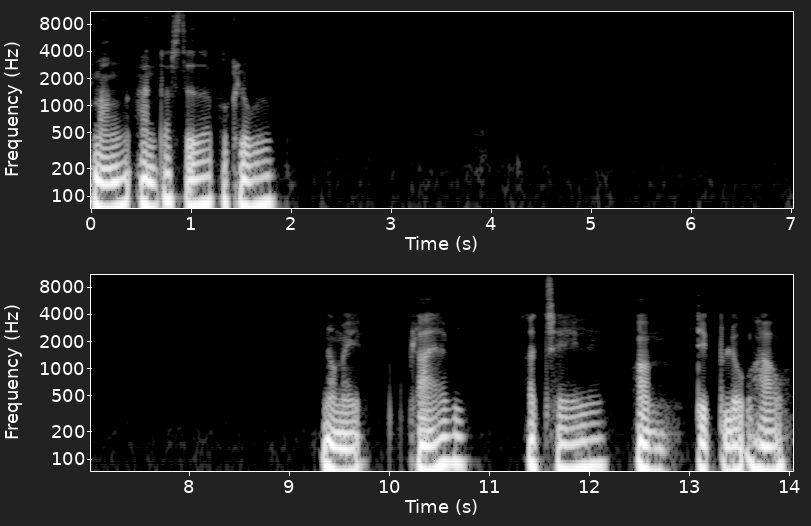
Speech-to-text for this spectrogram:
mange andre steder på kloden. Normalt plejer vi at tale om det blå hav.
